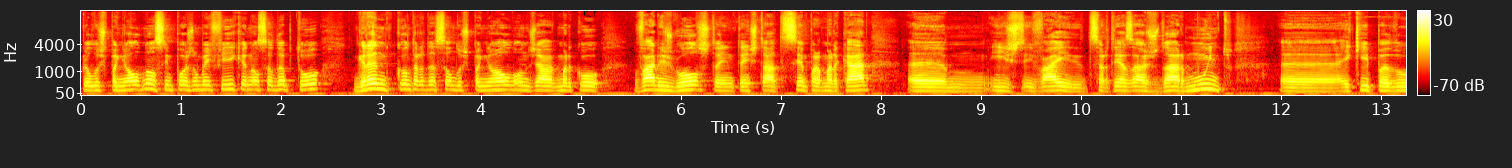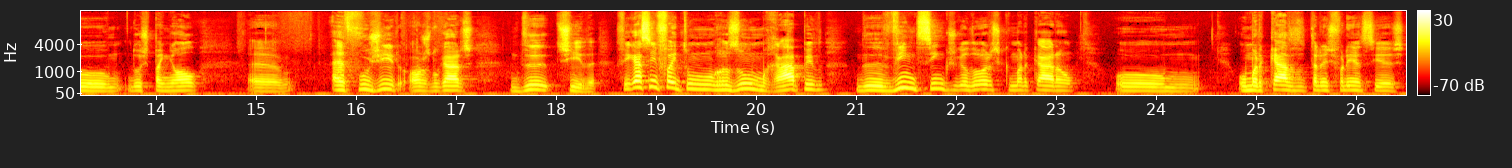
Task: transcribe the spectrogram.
pelo espanhol, não se impôs no Benfica, não se adaptou. Grande contratação do espanhol, onde já marcou vários golos, tem, tem estado sempre a marcar e, e, vai de certeza ajudar muito uh, a equipa do, do espanhol uh, a fugir aos lugares de descida. Fica assim feito um resumo rápido de 25 jogadores que marcaram o, o mercado de transferências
